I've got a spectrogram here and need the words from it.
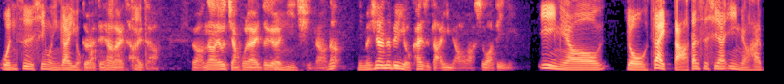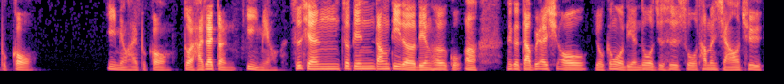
文字新闻应该有。对，等一下来查一查，对吧？那又讲回来这个疫情啊，那。你们现在那边有开始打疫苗了吗？斯瓦蒂尼疫苗有在打，但是现在疫苗还不够，疫苗还不够，对，还在等疫苗。之前这边当地的联合国啊，那个 WHO 有跟我联络，就是说他们想要去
